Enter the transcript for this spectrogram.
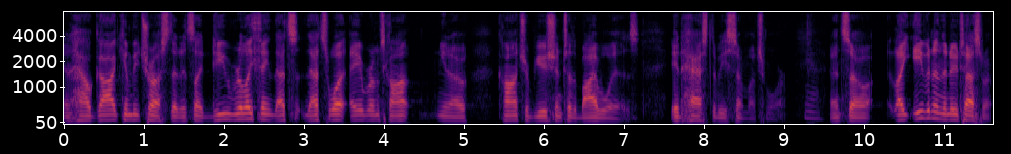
and how God can be trusted. It's like, do you really think that's that's what Abram's con, you know contribution to the Bible is? It has to be so much more. Yeah. And so, like even in the New Testament,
